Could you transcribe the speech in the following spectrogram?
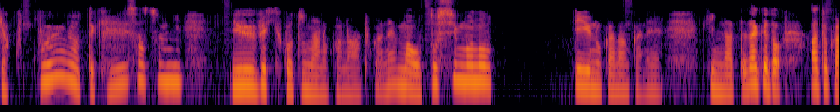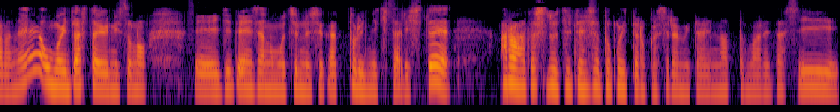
いや、こういうのって警察に言うべきことなのかなとかね。まあ落とし物っていうのかなんかね、気になって。だけど、後からね、思い出したように、その、えー、自転車の持ち主が取りに来たりして、あら、私の自転車どこ行ったのかしらみたいになってもあれだし、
